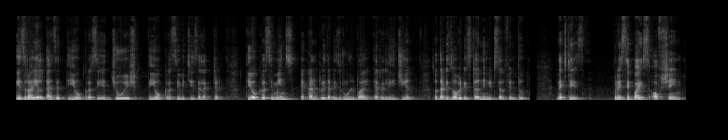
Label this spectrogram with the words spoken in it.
Israel as a theocracy, a Jewish theocracy which is elected. Theocracy means a country that is ruled by a religion. So that is how it is turning itself into. Next is precipice of shame.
